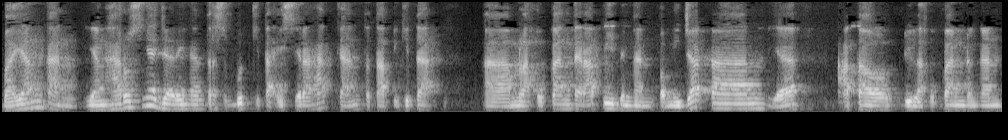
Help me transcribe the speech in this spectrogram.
Bayangkan yang harusnya jaringan tersebut kita istirahatkan tetapi kita uh, melakukan terapi dengan pemijatan ya atau dilakukan dengan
